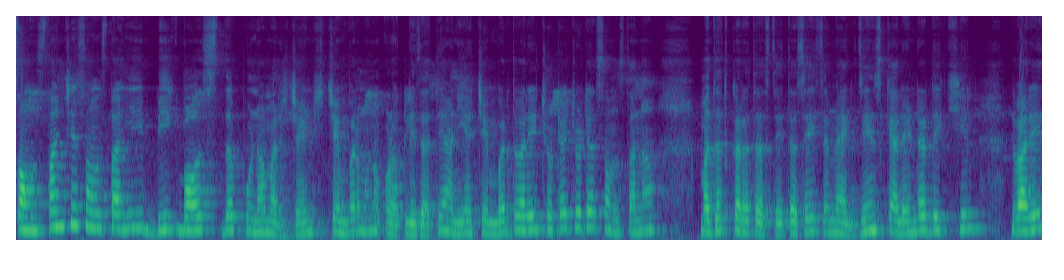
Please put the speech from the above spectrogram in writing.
संस्थांची संस्था ही big boss the Poona merchants chamber म्हणून ओळखली जाते आणि या चेंबरद्वारे छोट्या छोट्या संस्थांना मदत करत असते. तसेच मॅगझिन्स कॅलेंडर देखील द्वारे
